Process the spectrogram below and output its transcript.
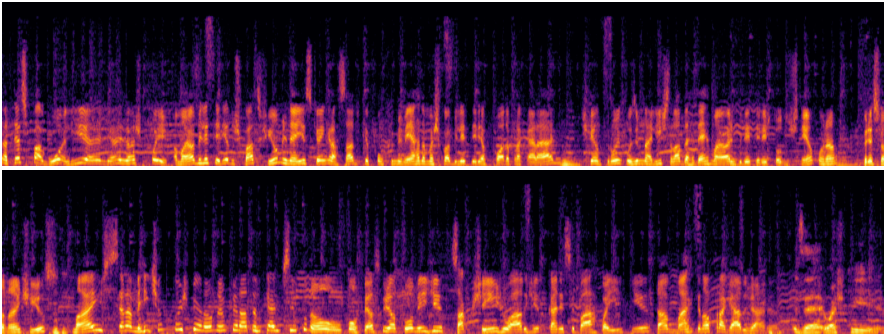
até se pagou ali. Aliás, eu acho que foi a maior bilheteria dos quatro filmes, né? Isso que é engraçado, porque foi um filme merda, mas com a bilheteria foda pra caralho. Hum. Acho que entrou, inclusive, na lista lá das 10 maiores bilheterias de todos os tempos, né? Hum. Impressionante isso. Uhum. mas, sinceramente, eu não tô esperando o Pirata do Caribe 5, não. Eu confesso que já tô meio de saco cheio, enjoado de ficar nesse barco aí que tá mais do que naufragado já, né? Pois é, eu acho que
